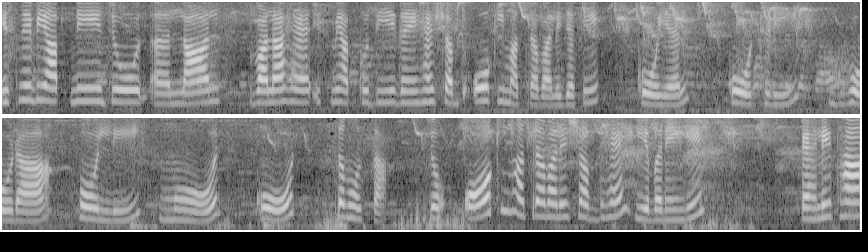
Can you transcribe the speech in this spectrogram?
इसमें भी आपने जो लाल वाला है, इसमें आपको दिए गए हैं शब्द ओ की मात्रा वाले, जैसे कोयल, कोठड़ी, घोड़ा, होली, मोर, कोट, समोसा। जो ओ की मात्रा वाले शब्द हैं, ये बनेंगे। पहले था,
